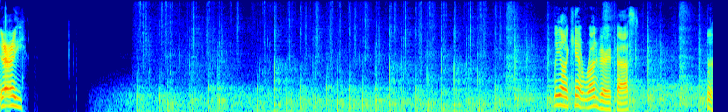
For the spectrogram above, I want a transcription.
Yay! Leon can't run very fast. that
